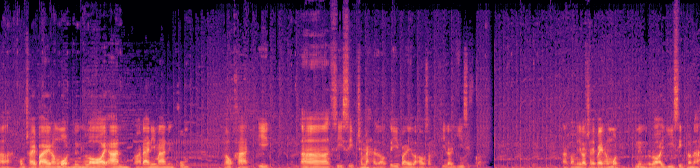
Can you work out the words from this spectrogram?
อ่าผมใช้ไปทั้งหมด 100 อันอ่าได้นี้มา 1 คุ้ม เราขาดอีก อ่า40ใช่ไหมเราตีไปเราเอาสักทีละ 20 ก่อน อ่าตอนนี้เราใช้ไปทั้งหมด 120 แล้วนะ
